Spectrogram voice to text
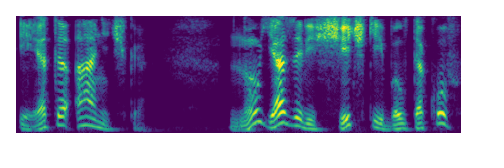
И это Анечка. Ну, я за вещички был таков.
